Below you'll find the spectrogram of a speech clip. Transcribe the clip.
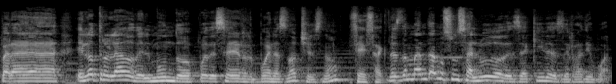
Para el otro lado del mundo puede ser buenas noches, ¿no? Sí, exacto. Les mandamos un saludo desde aquí, desde Radio WAP.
